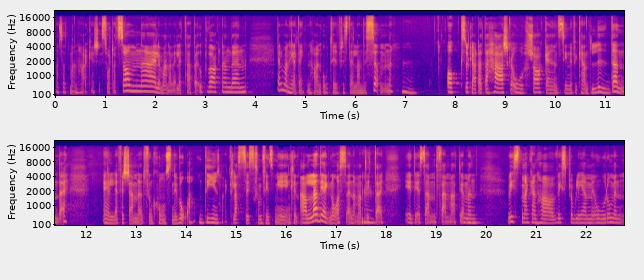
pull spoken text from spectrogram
Alltså att man har kanske svårt att somna eller man har väldigt täta uppvaknanden. Eller man helt enkelt har en otillfredsställande sömn. Mm. Och såklart att det här ska orsaka en signifikant lidande eller försämrad funktionsnivå. Och det är ju en sån klassisk som finns med i egentligen alla diagnoser när man mm. tittar i DSM-5. Att ja, men, visst, man kan ha viss problem med oro men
